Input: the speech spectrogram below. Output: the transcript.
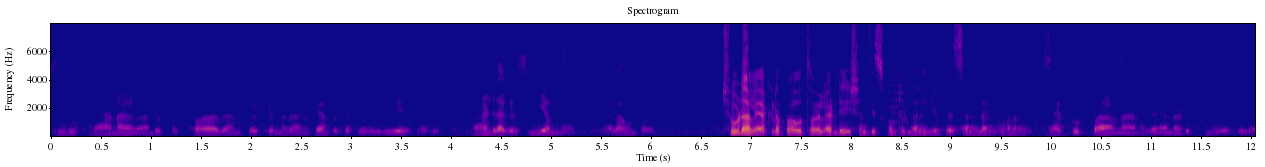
ఇప్పుడు ప్రాణాలు అంటే పుష్పదానికి చిన్నదానికి అంత పెద్ద ఇది చేశారు అలాంటిది అక్కడ సీఎం ఎలా ఉంటుంది చూడాలి అక్కడ ప్రభుత్వం ఎలా డిసిషన్ తీసుకుంటుందని చెప్పేసి అని దానికి మనం నిజంగా నడుస్తుంది ఏపీలో?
